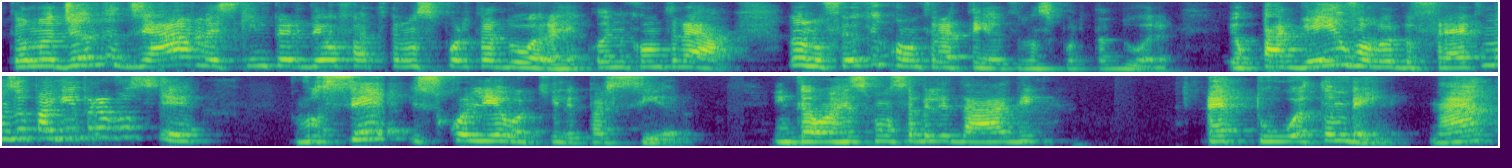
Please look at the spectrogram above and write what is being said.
Então não adianta dizer, ah, mas quem perdeu foi a transportadora, reclame contra ela. Não, não foi eu que contratei a transportadora. Eu paguei o valor do frete, mas eu paguei para você. Você escolheu aquele parceiro. Então a responsabilidade é tua também, né?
